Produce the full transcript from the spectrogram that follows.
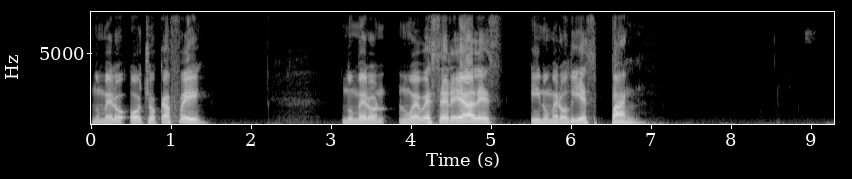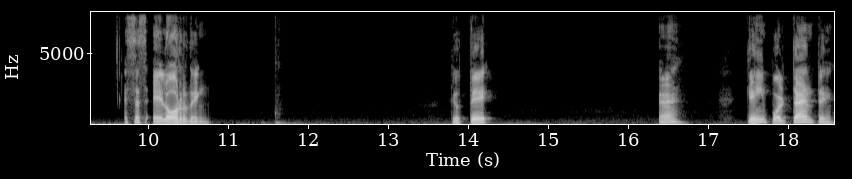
Número ocho, café. Número nueve, cereales y número 10, pan. Ese es el orden que usted, ¿eh? que es importante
